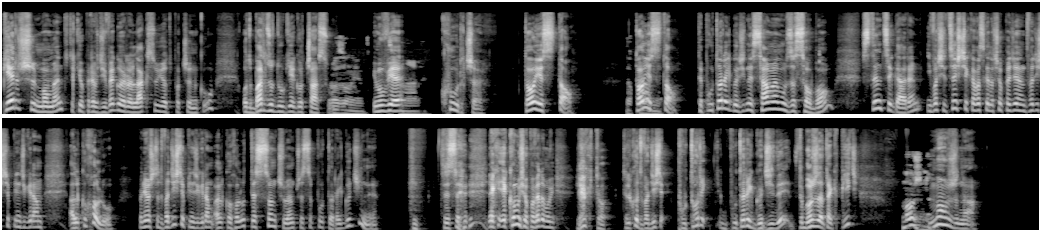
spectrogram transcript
pierwszy moment takiego prawdziwego relaksu i odpoczynku od bardzo długiego czasu. Rozumiem. I mówię, kurczę, to jest to. Dokładnie. To jest to. Te półtorej godziny samemu ze sobą, z tym cygarem i właśnie coś ciekawostka, dlaczego powiedziałem 25 gram alkoholu. Ponieważ te 25 gram alkoholu też sączyłem przez te półtorej godziny. To jest, jak, jak komuś opowiadam, mówi, jak to? Tylko 20, półtorej, półtorej godziny? To można tak pić? Można. Można.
